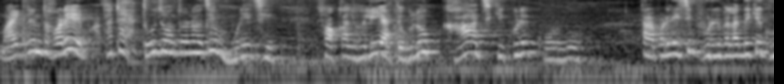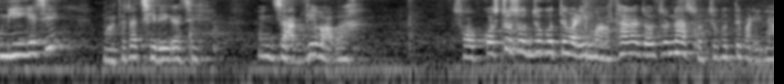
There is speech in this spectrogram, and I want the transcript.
মাইগ্রেন ধরে, মাথাটা এত যন্ত্রণা হচ্ছে, মরেছে। সকাল হলেই এতগুলো কাজ, কি করে করব। তারপরে দেখছি ভোরের বেলার দিকে ঘুমিয়ে গেছি, মাথাটা ছেড়ে গেছে। জাগবে বাবা, সব কষ্ট সহ্য করতে পারি, মাথার যন্ত্রণা সহ্য করতে পারি না,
